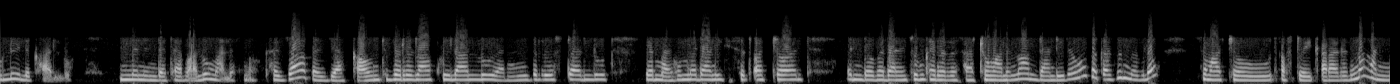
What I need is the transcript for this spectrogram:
ሁሉ ይልካሉ ምን እንደተባሉ ማለት ነው። ከዛ በዚህ account ብር ላኩ ይላሉ። ያንን ብር ይወስዳሉ። የማይሆን መድኃኒት ይሰጧቸዋል። እንደው መድኃኒቱም ከደረሳቸው ማለት ነው። አንዳንዴ ደግሞ በቃ ዝም ብለው ስማቸው ጠፍቶ ይቀራል እና እኛ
